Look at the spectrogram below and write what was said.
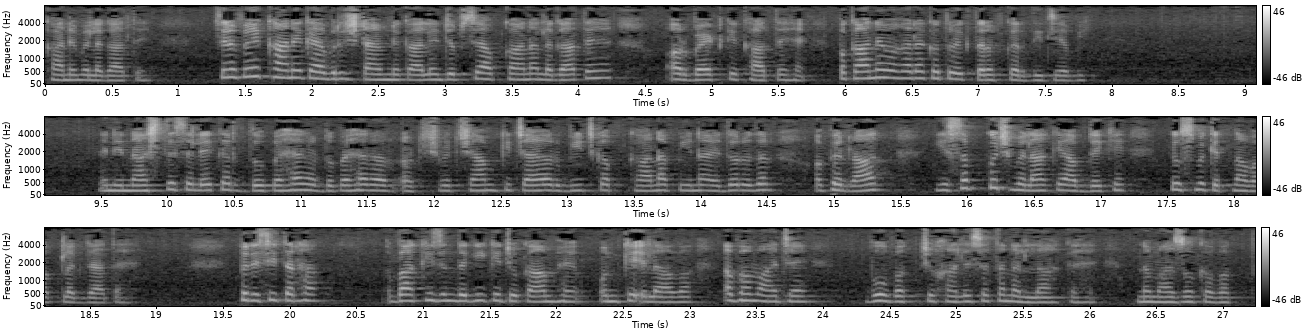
کھانے میں لگاتے ہیں۔ صرف ایک کھانے کا ایوریج ٹائم نکالیں، جب سے آپ کھانا لگاتے ہیں اور بیٹھ کے کھاتے ہیں۔ پکانے وغیرہ کا تو ایک طرف کر دیجیے ابھی۔ یعنی ناشتے سے لے کر دوپہر اور دوپہر اور شام کی چائے اور بیچ کا کھانا پینا ادھر ادھر اور پھر رات، یہ سب کچھ ملا کے آپ دیکھیں کہ اس میں کتنا وقت لگ جاتا ہے۔ پھر اسی طرح باقی زندگی کے جو کام ہیں، ان کے علاوہ اب ہم آ جائیں، وہ وقت جو خالصتاً اللہ کا ہے، نمازوں کا وقت۔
